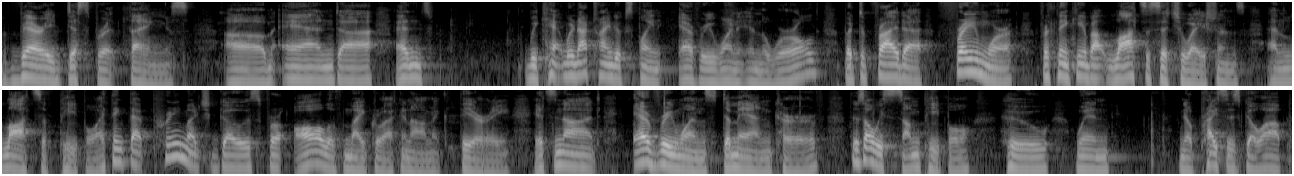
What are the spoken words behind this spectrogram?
very disparate things. Um, and, uh, and we can't, we're not trying to explain everyone in the world, but to provide a framework for thinking about lots of situations and lots of people. I think that pretty much goes for all of microeconomic theory. It's not everyone's demand curve. There's always some people who, when you know, prices go up,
